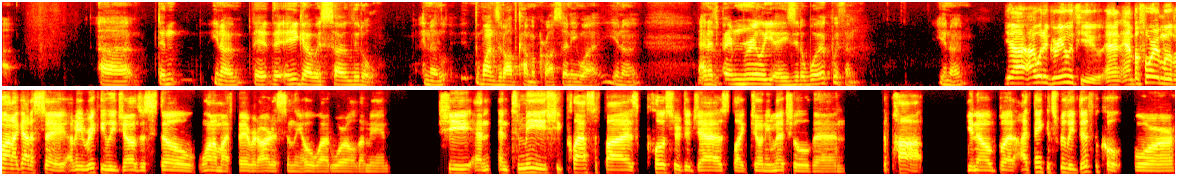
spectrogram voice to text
uh, uh, then you know their their ego is so little. You know the ones that I've come across anyway. You know, and it's been really easy to work with them. You know. Yeah, I would agree with you. And and before we move on, I gotta say, I mean, Rickie Lee Jones is still one of my favorite artists in the whole wide world. I mean, she and and to me, she classifies closer to jazz like Joni Mitchell than the pop. You know, but I think it's really difficult for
